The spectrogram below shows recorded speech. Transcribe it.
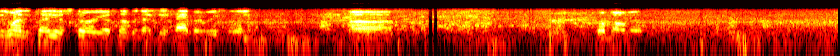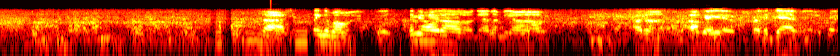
just wanted to tell you a story of something that just happened recently. Uh, one moment. Gosh, think about Let me hold on on that. Let me, um, hold on. Okay, yeah, Brother Gavin, okay.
